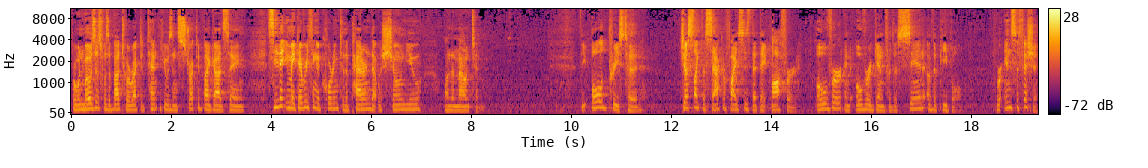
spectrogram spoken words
For when Moses was about to erect a tent, he was instructed by God, saying, See that you make everything according to the pattern that was shown you on the mountain. The old priesthood, just like the sacrifices that they offered over and over again for the sin of the people, were insufficient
